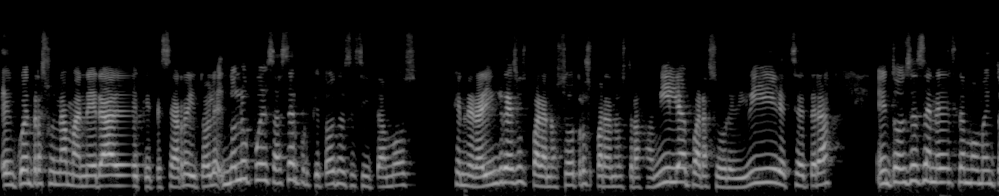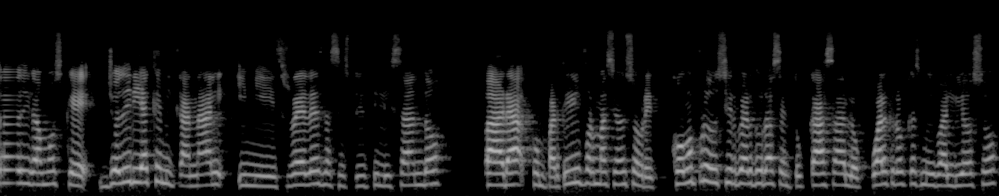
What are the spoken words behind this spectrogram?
encuentras una manera de que te sea redituable, no lo puedes hacer porque todos necesitamos generar ingresos para nosotros, para nuestra familia, para sobrevivir, etcétera. Entonces, en este momento, digamos que yo diría que mi canal y mis redes las estoy utilizando para compartir información sobre cómo producir verduras en tu casa, lo cual creo que es muy valioso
